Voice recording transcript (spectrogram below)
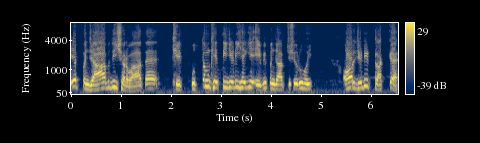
ਇਹ ਪੰਜਾਬ ਦੀ ਸ਼ੁਰੂਆਤ ਹੈ ਖੇਤ ਉੱਤਮ ਖੇਤੀ ਜਿਹੜੀ ਹੈਗੀ ਹੈ, ਇਹ ਵੀ ਪੰਜਾਬ 'ਚ ਸ਼ੁਰੂ ਹੋਈ। ਔਰ ਜਿਹੜੀ ਟਰੱਕ ਹੈ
